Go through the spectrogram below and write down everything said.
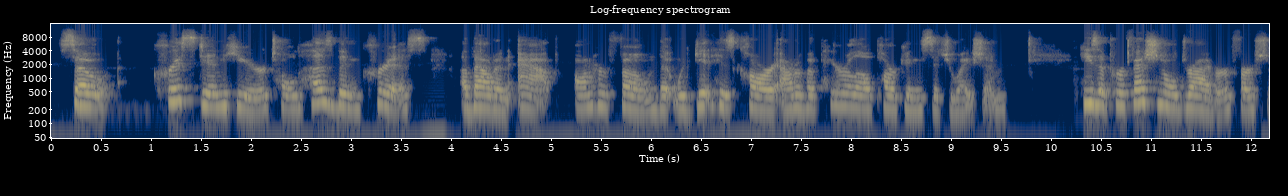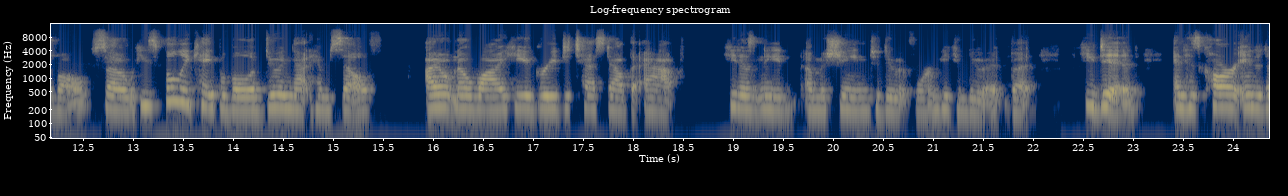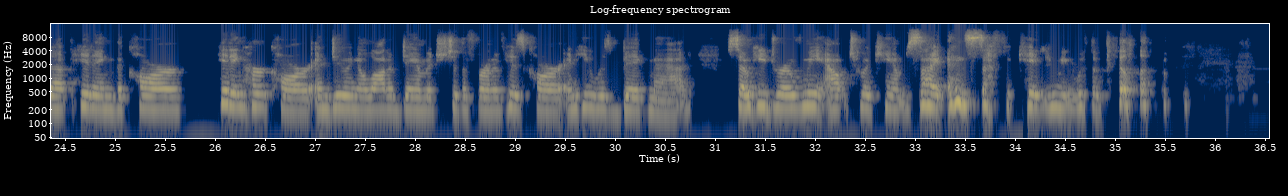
So Kristen here told husband Chris about an app on her phone that would get his car out of a parallel parking situation. He's a professional driver, first of all, so he's fully capable of doing that himself. I don't know why he agreed to test out the app. He doesn't need a machine to do it for him. He can do it, but he did. And his car ended up hitting the car hitting her car and doing a lot of damage to the front of his car and he was big mad so he drove me out to a campsite and suffocated me with a pillow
